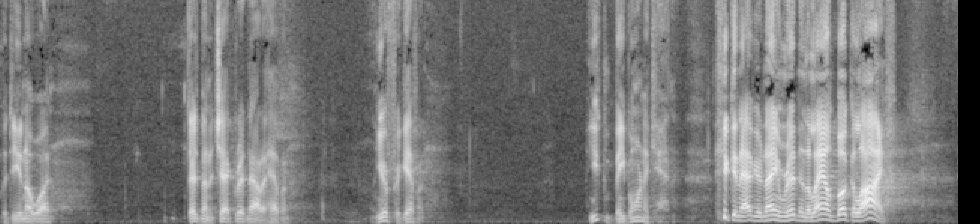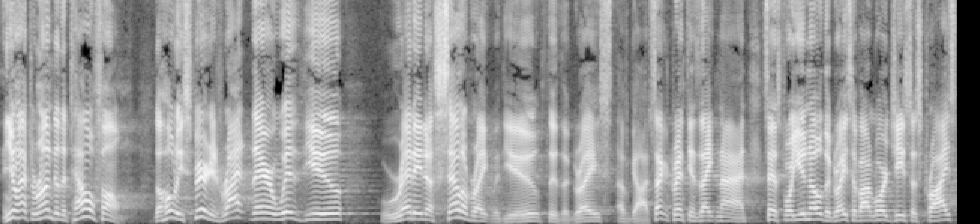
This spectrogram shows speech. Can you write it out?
But do you know what? There's been a check written out of heaven. You're forgiven. You can be born again. You can have your name written in the Lamb's Book of Life. And you don't have to run to the telephone. The Holy Spirit is right there with you, ready to celebrate with you through the grace of God. 2 Corinthians 8 9 says, For you know the grace of our Lord Jesus Christ,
